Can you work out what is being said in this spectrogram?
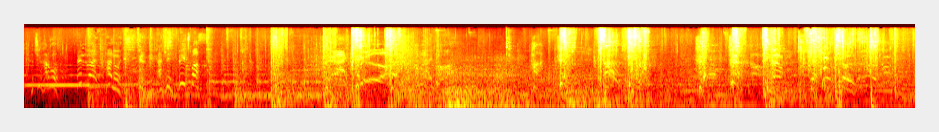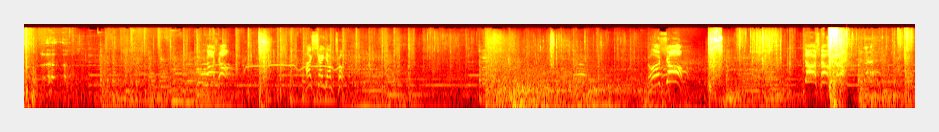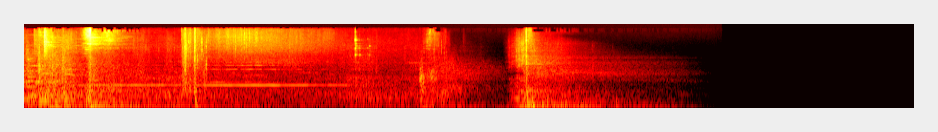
Чи харгу? Хэлвэн хаана вэ? Тэр нэг алли бич бас. Haşa yavço! 大笑，大笑。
